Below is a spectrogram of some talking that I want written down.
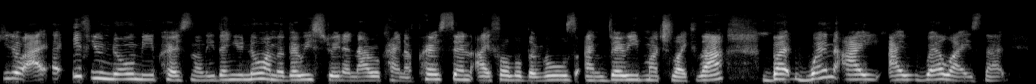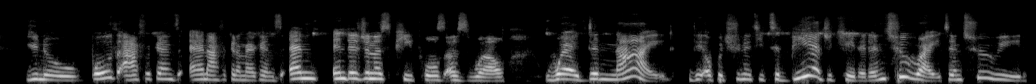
you know, I, if you know me personally, then you know I'm a very straight and narrow kind of person. I follow the rules. I'm very much like that. But when I I realized that you know, both Africans and African Americans and indigenous peoples as well were denied the opportunity to be educated and to write and to read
